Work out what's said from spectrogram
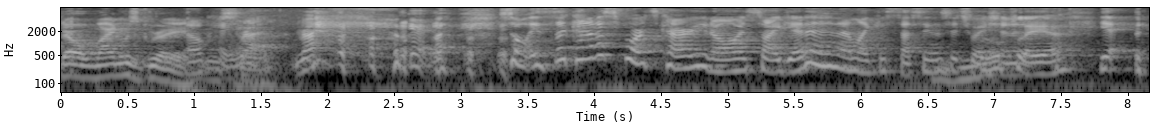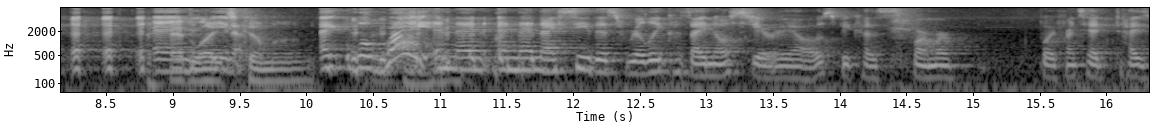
no, mine was gray. Okay, red, red. okay, so it's the kind of sports car, you know. And so I get in, and I'm like assessing the situation. Little playa. Yeah, and Headlights you know, come on. I, well, right, and then and then I see this really because I know stereos because former boyfriends had high,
